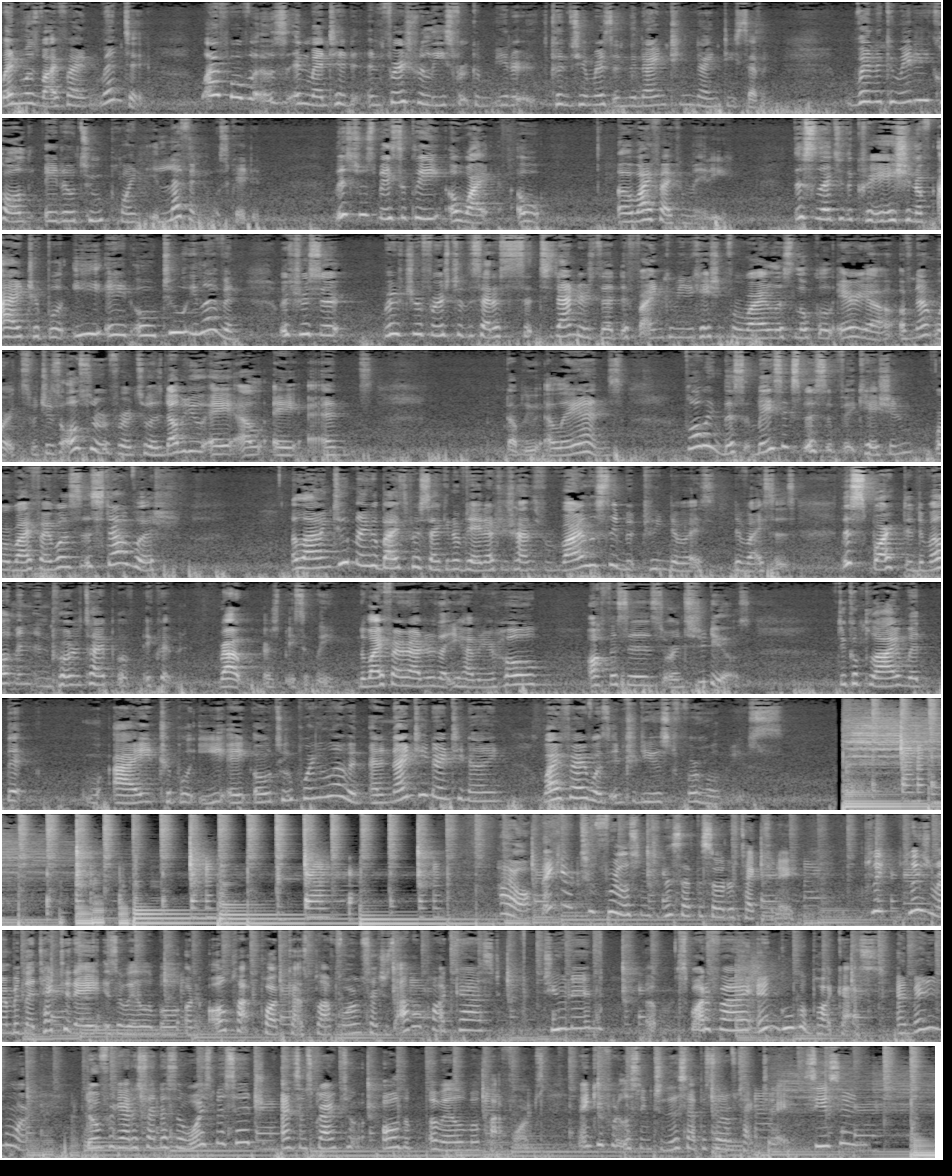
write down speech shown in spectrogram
when was Wi-Fi invented. Wi-Fi was invented and first released for computer consumers in the 1997 when a community called 802.11 was created. This was basically a, wi- a, a Wi-Fi committee. This led to the creation of IEEE 802.11, which, reser- which refers to the set of standards that define communication for wireless local area of networks, which is also referred to as WALAN WLANs. Following this, basic specification for Wi-Fi was established, allowing 2 megabytes per second of data to transfer wirelessly between device, devices. This sparked the development and prototype of equipment, routers basically, the Wi-Fi router that you have in your home, offices, or in studios. To comply with the IEEE 802.11, and in 1999, Wi Fi was introduced for home use. Hi, all. Thank you to, for listening to this episode of Tech Today. Please, please remember that Tech Today is available on all plat- podcast platforms such as Apple Podcast, TuneIn, Spotify, and Google Podcasts, and many more. Don't forget to send us a voice message and subscribe to all the available platforms. Thank you for listening to this episode of Tech Today. See you soon.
